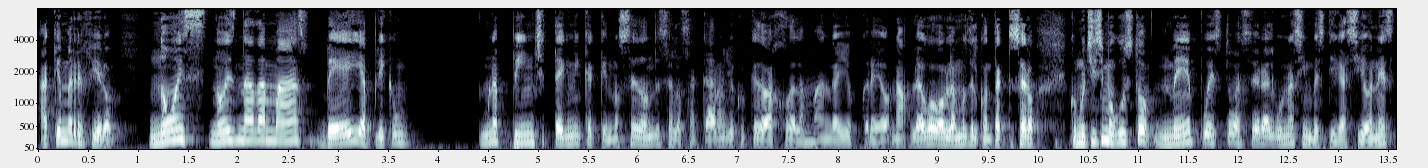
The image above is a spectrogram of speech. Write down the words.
¿A qué me refiero? No es, no es nada más ve y aplica un, una pinche técnica que no sé dónde se la sacaron, yo creo que debajo de la manga, yo creo. No, luego hablamos del contacto cero. Con muchísimo gusto me he puesto a hacer algunas investigaciones.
